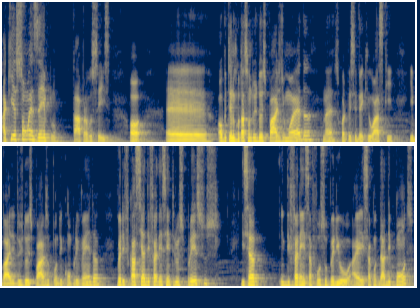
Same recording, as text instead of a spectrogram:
Aqui é só um exemplo, tá? Para vocês. Ó, é, obtendo cotação dos dois pares de moeda, né? Você pode perceber aqui o ASCII e BYD dos dois pares, o ponto de compra e venda. Verificar se há diferença entre os preços e se a diferença for superior a essa quantidade de pontos,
